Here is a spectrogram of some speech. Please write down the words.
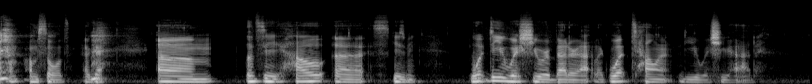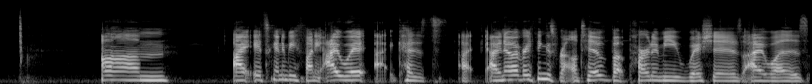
I'm, I'm sold. Okay. Um, let's see. How? Uh, excuse me. What do you wish you were better at? Like, what talent do you wish you had? Um, I it's gonna be funny. I would because I, I know everything is relative, but part of me wishes I was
